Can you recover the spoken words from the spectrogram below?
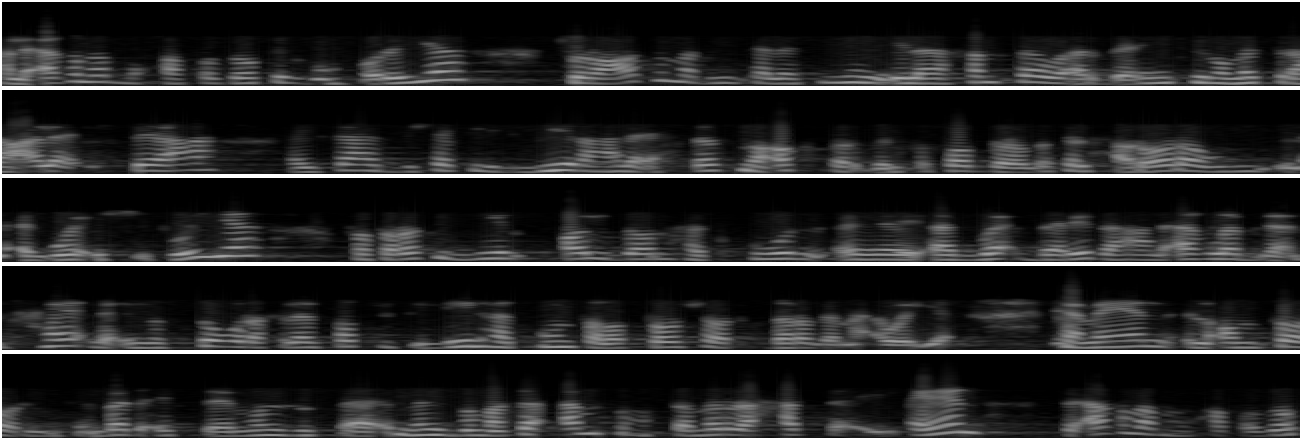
على أغلب محافظات الجمهورية. سرعته ما بين 30 إلى 45 كيلومتر على الساعة هيساعد بشكل كبير على إحساسنا أكثر بانخفاض درجات الحرارة والأجواء الشتوية. فترات الليل أيضا هتكون آه، أجواء باردة على أغلب الأنحاء لأن الصغرى خلال فترة الليل هتكون 13 درجة مئوية. كمان الأمطار يمكن بدأت منذ منذ مساء أمس مستمرة حتى الآن في أغلب محافظات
